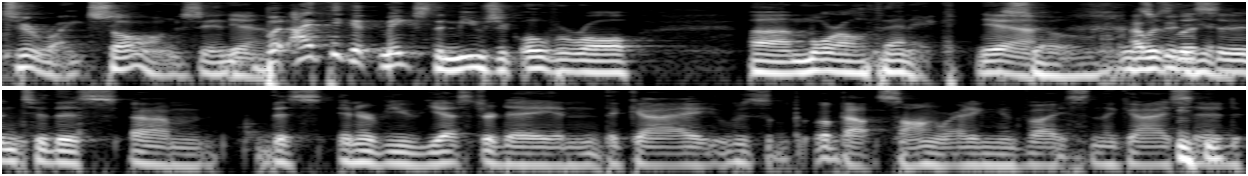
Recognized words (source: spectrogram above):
to write songs. And Yeah. but I think it makes the music overall uh, more authentic. Yeah, so I was good to listening to this um, this interview yesterday, and the guy it was about songwriting advice, and the guy Mm-hmm. said,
